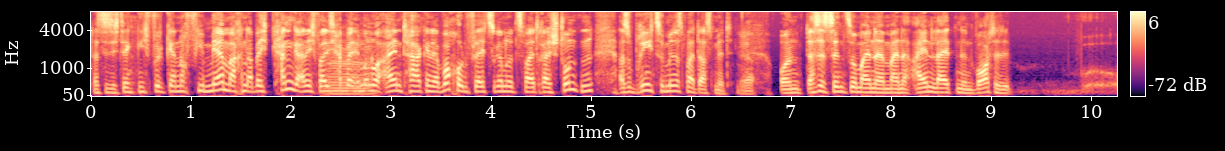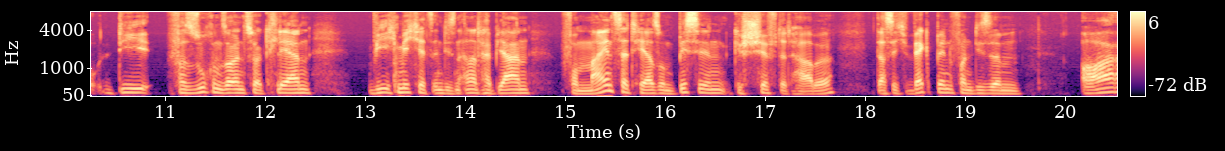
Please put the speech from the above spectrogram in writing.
dass sie sich denken, ich würde gerne noch viel mehr machen, aber ich kann gar nicht, weil ich habe ja immer nur einen Tag in der Woche und vielleicht sogar nur zwei, drei Stunden. Also bringe ich zumindest mal das mit. Ja. Und das sind so meine, meine einleitenden Worte, wo- die versuchen sollen zu erklären, wie ich mich jetzt in diesen anderthalb Jahren vom Mindset her so ein bisschen geschiftet habe, dass ich weg bin von diesem, oh,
